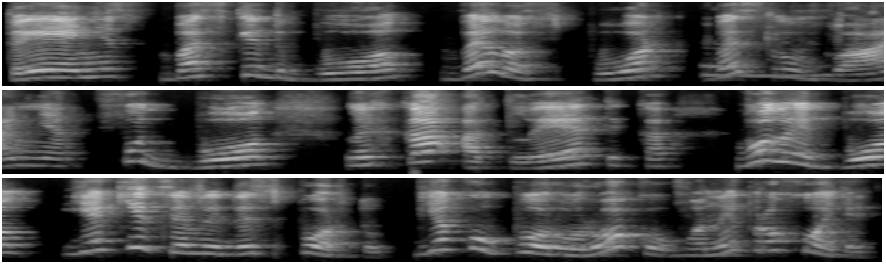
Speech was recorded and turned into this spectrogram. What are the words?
теніс, баскетбол, велоспорт, веслування, футбол, легка атлетика, волейбол. Які це види спорту? В яку пору року вони проходять?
